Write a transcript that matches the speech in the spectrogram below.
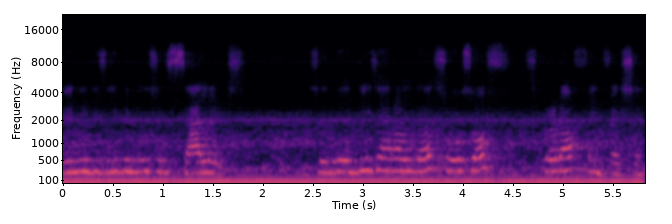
when it is even used as salads so the, these are all the source of spread of infection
